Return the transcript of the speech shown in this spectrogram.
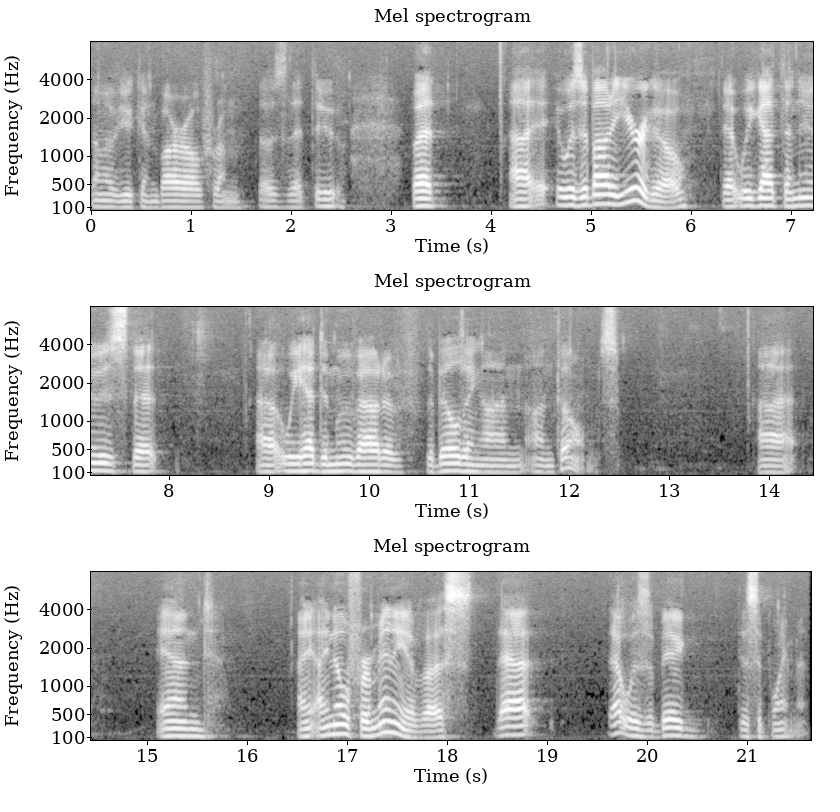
some of you can borrow from those that do. But uh, it, it was about a year ago that we got the news that uh, we had to move out of the building on, on Thomes. Uh, and I, I, know for many of us that that was a big disappointment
